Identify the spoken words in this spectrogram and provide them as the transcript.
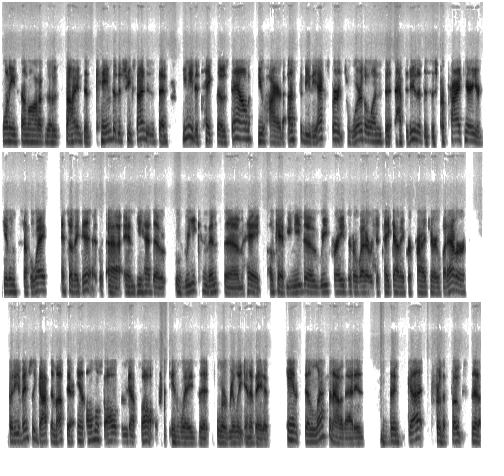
20 some odd of those scientists came to the chief scientist and said, You need to take those down. You hired us to be the experts. We're the ones that have to do this. This is proprietary. You're giving stuff away. And so they did. Uh, and he had to reconvince them hey, okay, if you need to rephrase it or whatever to take out a proprietary whatever, but he eventually got them up there and almost all of them got solved in ways that were really innovative. And the lesson out of that is the gut for the folks that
